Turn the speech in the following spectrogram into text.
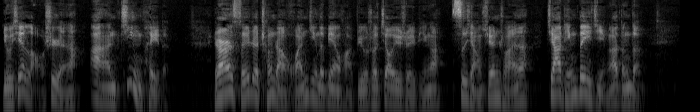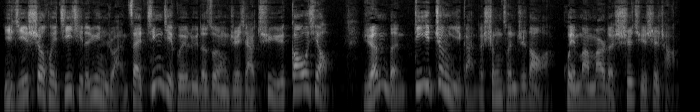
有些老实人啊暗暗敬佩的。然而，随着成长环境的变化，比如说教育水平啊、思想宣传啊、家庭背景啊等等。以及社会机器的运转，在经济规律的作用之下趋于高效，原本低正义感的生存之道啊，会慢慢的失去市场。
